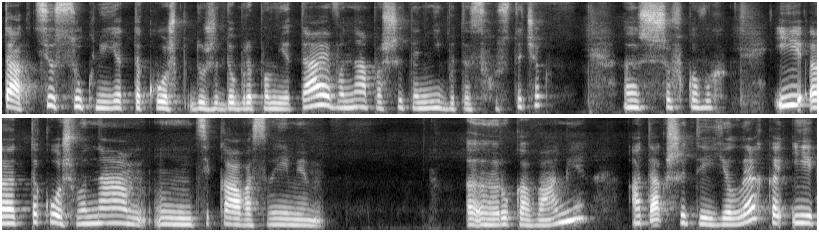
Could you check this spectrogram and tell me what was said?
Так, цю сукню я також дуже добре пам'ятаю. Вона пошита нібито з хусточок е, з шовкових. І е, також вона цікава своїми рукавами, а так шити її легко, і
